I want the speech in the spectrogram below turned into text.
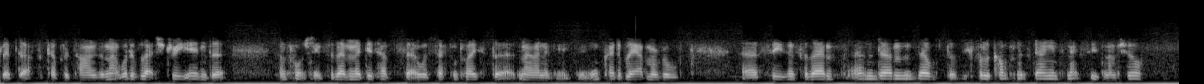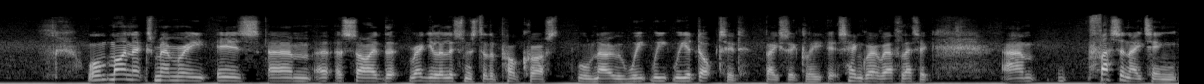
slipped up a couple of times, and that would have let Street in. But unfortunately for them, they did have to settle with second place. But no, an incredibly admirable uh, season for them, and um, they'll, they'll be full of confidence going into next season, I'm sure. Well, my next memory is um, a side that regular listeners to the podcast will know we, we, we adopted, basically. It's Hengrove Athletic. Um, fascinating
